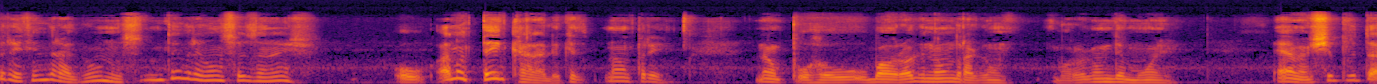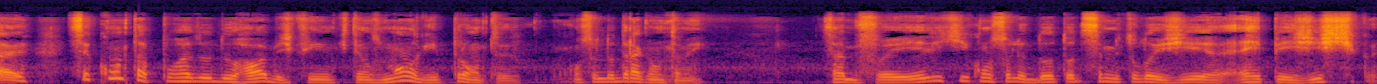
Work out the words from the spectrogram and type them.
Peraí, tem dragão no. Não tem dragão nos seus anéis? Ou. Ah, não tem, caralho. Não, peraí. Não, porra, o, Balrog não é um dragão. O Balrog é um demônio. É, mas tipo, tá. Você conta a porra do, do Hobbit que tem, que tem uns Mog e pronto. Consolidou o dragão também. Sabe? Foi ele que consolidou toda essa mitologia RPGística.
